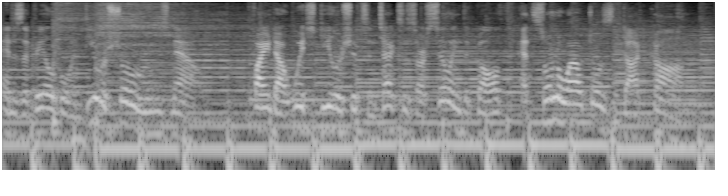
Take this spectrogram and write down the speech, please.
and is available in dealer showrooms now. Find out which dealerships in Texas are selling the Golf at soloautos.com.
